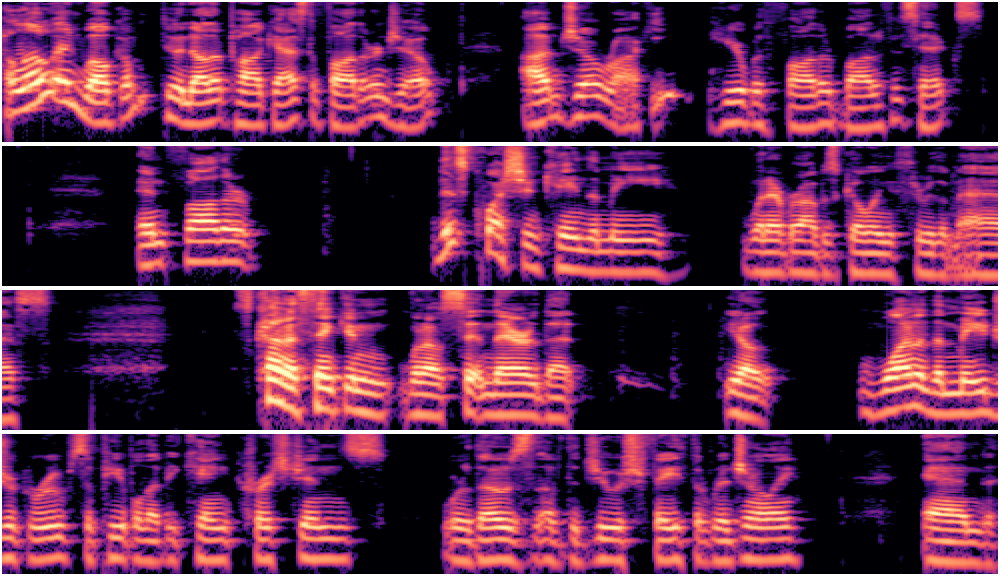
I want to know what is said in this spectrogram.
Hello and welcome to another podcast of Father and Joe. I'm Joe Rockey here with Father Boniface Hicks. And Father, this question came to me whenever I was going through the Mass. I was kind of thinking when I was sitting there that, you know, one of the major groups of people that became Christians were those of the Jewish faith originally. And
